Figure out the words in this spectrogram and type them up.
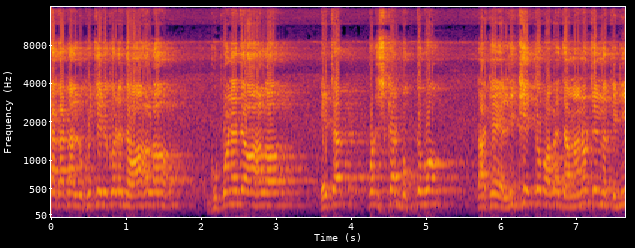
টাকাটা লুকোচুরি করে দেওয়া হলো, গোপনে দেওয়া হলো? এটার পরিষ্কার বক্তব্য তাকে লিখিতভাবে জানানোর জন্য তিনি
